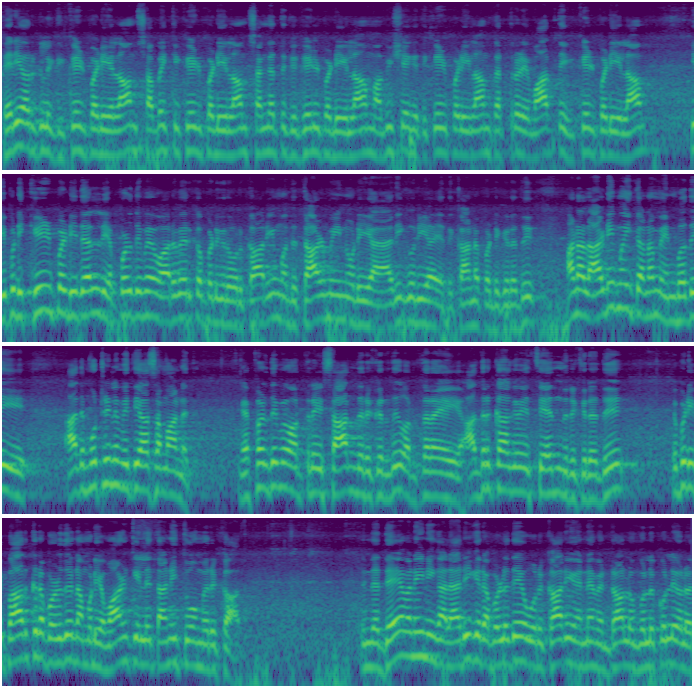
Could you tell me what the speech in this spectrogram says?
பெரியவர்களுக்கு கீழ்ப்படியலாம் சபைக்கு கீழ்ப்படியலாம் சங்கத்துக்கு கீழ்ப்படியலாம் அபிஷேகத்துக்கு கீழ்ப்படியலாம் கர்த்தருடைய வார்த்தைக்கு கீழ்ப்படியலாம். இப்படி கீழ்ப்படிதல் எப்பொழுதுமே வரவேற்கப்படுகிற ஒரு காரியம் அது தாழ்மையினுடைய அறிகுறியாக இது காணப்படுகிறது. ஆனால் அடிமைத்தனம் என்பது அது முற்றிலும் வித்தியாசமானது. எப்பொழுதுமே ஒருத்தரை சார்ந்து இருக்கிறது ஒருத்தரை அதற்காகவே சேர்ந்து இருக்கிறது இப்படி பார்க்கிற பொழுது நம்முடைய வாழ்க்கையில் தனித்துவம் இருக்காது. இந்த தேவனை நீங்கள் அறிகிற பொழுதே ஒரு காரியம் என்னவென்றால் உங்களுக்குள்ளே ஒரு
